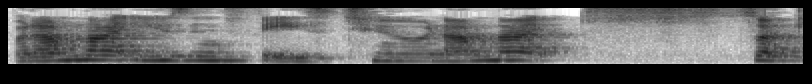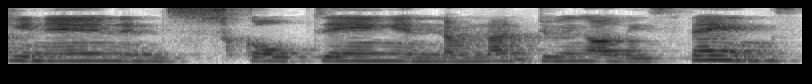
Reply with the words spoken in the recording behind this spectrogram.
but I'm not using Facetune. I'm not sucking in and sculpting and I'm not doing all these things.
